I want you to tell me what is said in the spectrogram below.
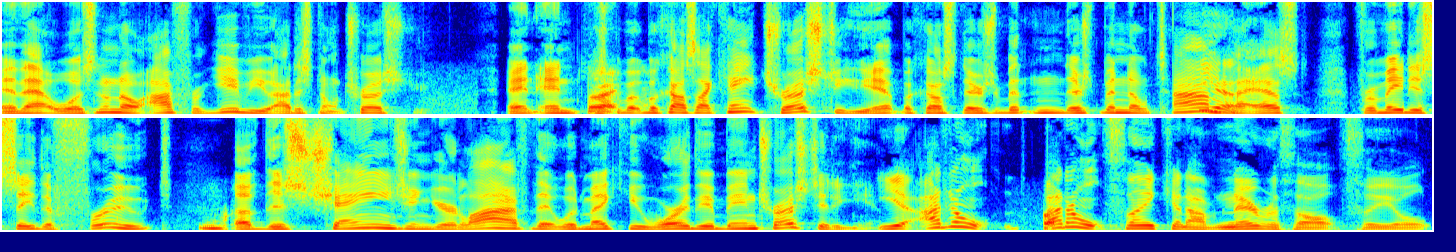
and that was, no, no, I forgive you. I just don't trust you. And and Right. but because I can't trust you yet because there's been there's been no time Yeah. passed for me to see the fruit of this change in your life that would make you worthy of being trusted again. Yeah, I don't. I don't think, and I've never thought, Phil,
